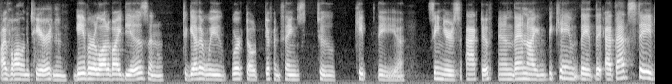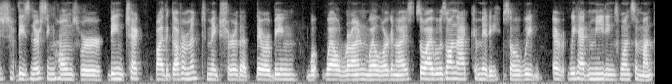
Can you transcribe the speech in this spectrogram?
I volunteered and gave her a lot of ideas, and together we worked out different things to keep the uh, seniors active. And then I became they, they at that stage these nursing homes were being checked by the government to make sure that they were being w- well run, well organized. So I was on that committee. So we we had meetings once a month.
